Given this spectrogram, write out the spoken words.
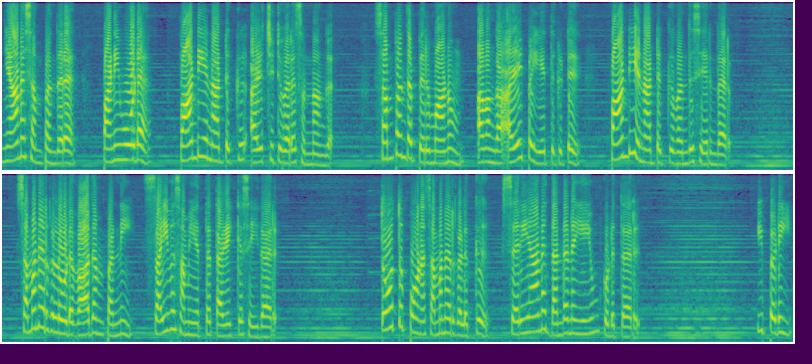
ஞான சம்பந்தர பணிவோட பாண்டிய நாட்டுக்கு அழைச்சிட்டு வர சொன்னாங்க. சம்பந்த பெருமானும் அவங்க அழைப்பை ஏத்துக்கிட்டு பாண்டிய நாட்டுக்கு வந்து சேர்ந்தார். சமணர்களோட வாதம் பண்ணி சைவ சமயத்தை தழைக்க செய்தார். தோத்து போன சமணர்களுக்கு சரியான தண்டனையையும் கொடுத்தாரு. இப்படி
